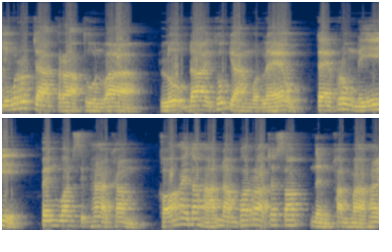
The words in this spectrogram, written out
หญิงรุจจากราบทูลว่า ลูกได้ทุกอย่างหมดแล้ว แต่พรุ่งนี้เป็นวันสิบห้าค่ำขอให้ทหารนำพระราชทรัพย์หนึ่งพันมาให้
